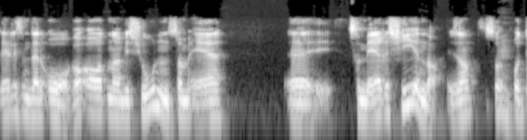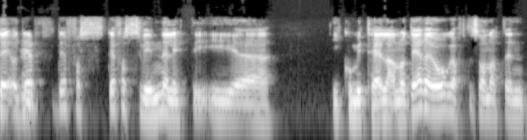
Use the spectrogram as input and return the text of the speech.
det er liksom den overordna visjonen som er, uh, som er regien. da, Så, mm. og, og det, forsvinner litt i, i, uh, i komitéland. Og der er jo ofte sånn at en,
